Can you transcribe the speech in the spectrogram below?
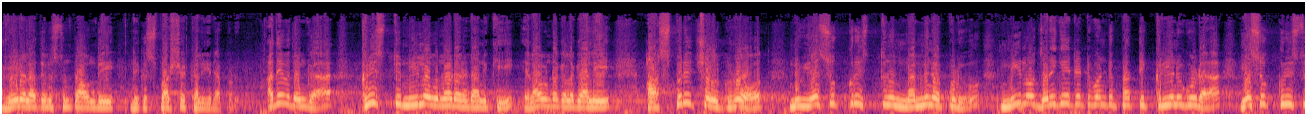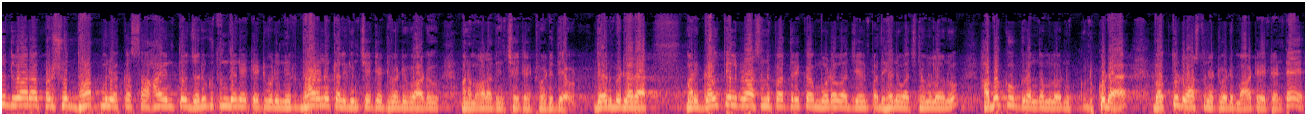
వేడి ఎలా తెలుస్తుంటా ఉంది? నీకు స్పర్శ కలిగినప్పుడు. అదేవిధంగా క్రీస్తు నీలో ఉన్నాడు అనడానికి ఎలా ఉండగలగాలి? ఆ స్పిరిచువల్ గ్రోత్ నువ్వు యేసుక్రీస్తును నమ్మినప్పుడు నీలో జరిగేటటువంటి ప్రతి క్రియను కూడా యేసుక్రీస్తు ద్వారా పరిశుద్ధాత్మని యొక్క సహాయంతో జరుగుతుంది అనేటటువంటి నిర్ధారణ కలిగించేటటువంటి వాడు మనం ఆరాధించేటటువంటి దేవుడు. దేవుని బిడ్డరా మరి గల్తీలకు రాసిన పత్రిక మూడవ అధ్యాయం పదిహేను వచనంలోను హబకు గ్రంథంలోను కూడా భక్తుడు రాస్తున్నటువంటి మాట ఏంటంటే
